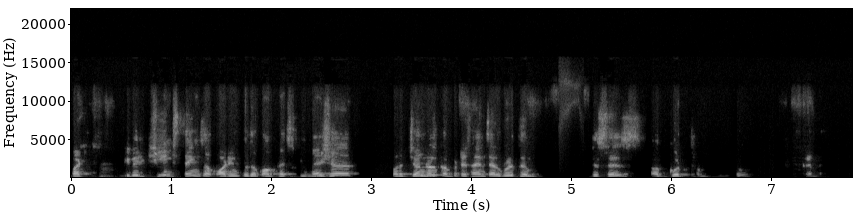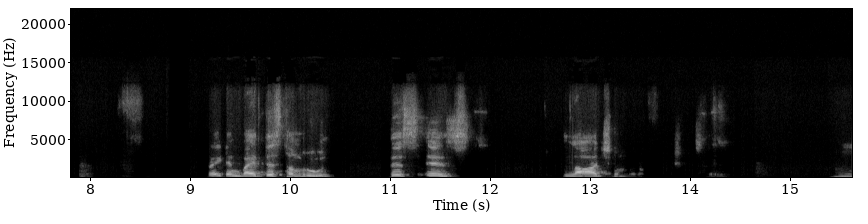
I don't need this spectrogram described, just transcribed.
But we will change things according to the complexity measure. For a general computer science algorithm, this is a good remember. Right, and by this thumb rule, this is large number of functions. Right? Hmm.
